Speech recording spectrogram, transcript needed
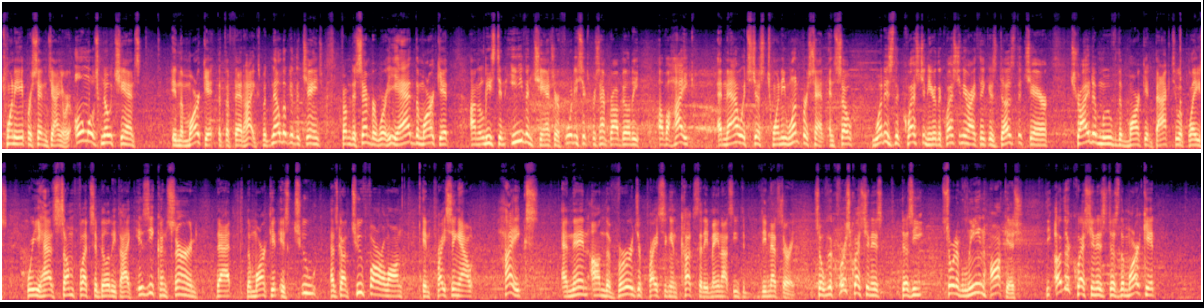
28% in January. Almost no chance in the market that the Fed hikes. But now look at the change from December, where he had the market on at least an even chance or 46% probability of a hike, and now it's just 21%. And so, what is the question here? The question here, I think, is does the chair try to move the market back to a place where he has some flexibility to hike? Is he concerned that the market is too has gone too far along in pricing out hikes and then on the verge of pricing in cuts that he may not see to be necessary? So the first question is, does he sort of lean hawkish the other question is does the market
